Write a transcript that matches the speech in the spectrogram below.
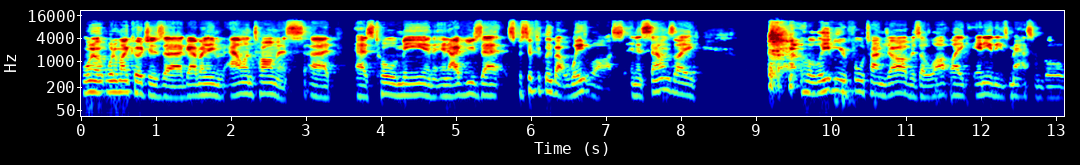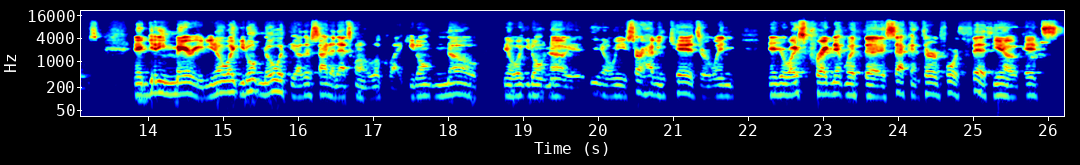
one of one of my coaches, uh, a guy by the name of Alan Thomas, uh, has told me, and, and I've used that specifically about weight loss. And it sounds like leaving your full time job is a lot like any of these massive goals. And getting married, you know what? You don't know what the other side of that's going to look like. You don't know, you know, what you don't know. You know, when you start having kids or when you know, your wife's pregnant with the second, third, fourth, fifth, you know, it's.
